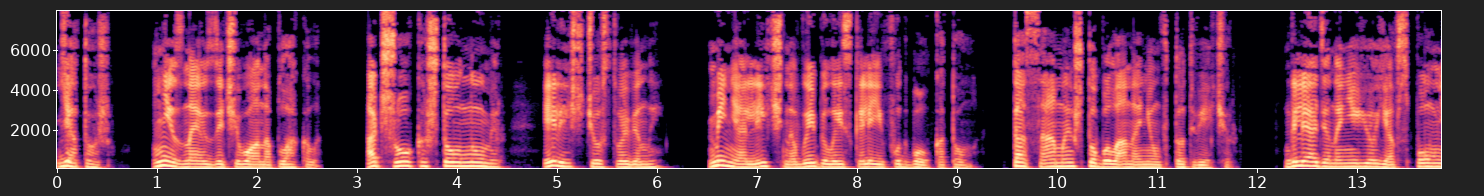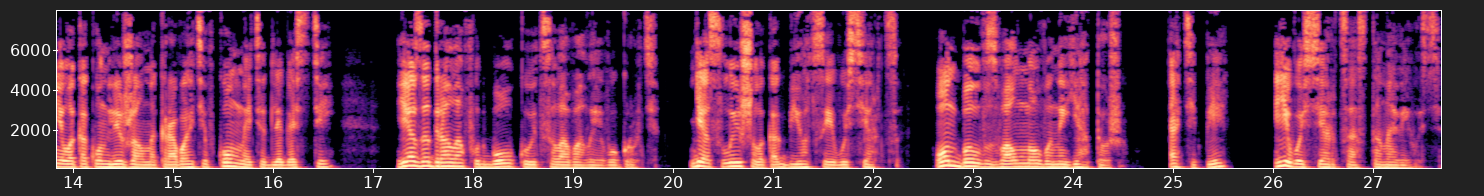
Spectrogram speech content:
Я тоже. Не знаю, из-за чего она плакала. От шока, что он умер, или из чувства вины. Меня лично выбила из колеи футболка Тома. Та самая, что была на нем в тот вечер. Глядя на нее, я вспомнила, как он лежал на кровати в комнате для гостей. Я задрала футболку и целовала его грудь. Я слышала, как бьется его сердце. Он был взволнован, и я тоже. А теперь его сердце остановилось.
